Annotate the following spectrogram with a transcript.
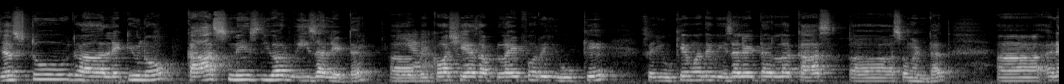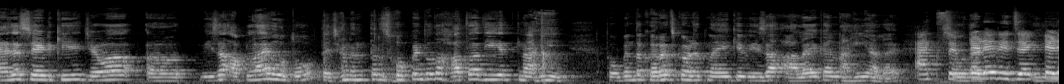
just to let you know कास्ट means your visa letter because she has applied for UK so UK मध्ये व्हिसा लेटरला कास असं म्हणतात. आणि ॲज अ सेट की जेव्हा विजा अप्लाय होतो त्याच्यानंतर झोपेन तो हातात येत नाही तोपर्यंत खरंच कळत नाही की व्हिसा आलाय का नाही आलाय. Rejected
